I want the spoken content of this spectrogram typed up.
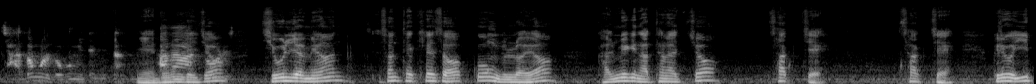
자동으로 녹음이 됩니다. 예, 녹음되죠. 둘, 지우려면 선택해서 꾹 눌러요. 갈매기 나타났죠? 삭제, 삭제. 그리고 이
